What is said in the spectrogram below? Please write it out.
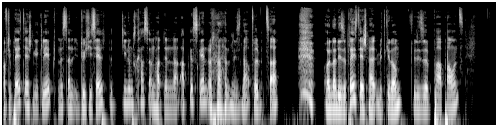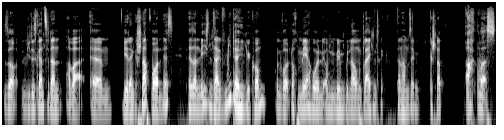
auf die Playstation geklebt und ist dann durch die Selbstbedienungskasse und hat den dann abgescannt und hat dann diesen Apfel bezahlt. Und dann diese Playstation halt mitgenommen für diese paar Pounds. So, wie das Ganze dann aber, ähm, wie er dann geschnappt worden ist, der ist am nächsten Tag wieder hingekommen und wollte noch mehr holen mit dem genauen gleichen Trick. Dann haben sie ihn geschnappt. Ach was.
